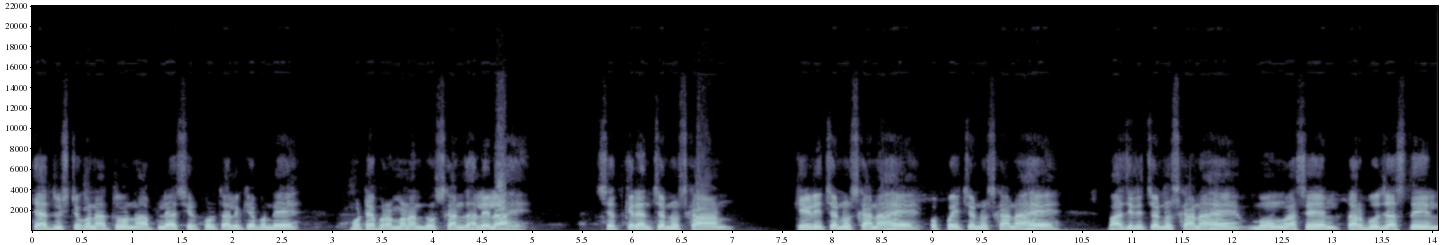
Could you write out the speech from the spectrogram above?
त्या दृष्टिकोनातून आपल्या शिरपूर तालुक्यामध्ये मोठ्या प्रमाणात नुकसान झालेलं आहे. शेतकऱ्यांचं नुकसान केळीचे नुकसान आहे पपईचे नुकसान आहे बाजरीचं नुकसान आहे मूग असेल टरबूज असतील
